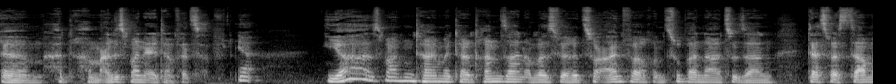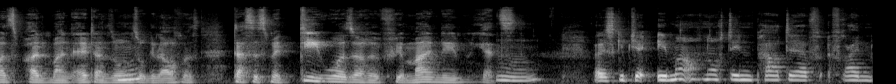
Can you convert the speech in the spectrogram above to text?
ähm, hat, haben alles meine Eltern verzapft. Ja. Ja, es mag ein Teil mit da dran sein, aber es wäre zu einfach und zu banal zu sagen, das, was damals bei meinen Eltern so Mhm. und so gelaufen ist, das ist mit die Ursache für mein Leben jetzt. Mhm. Weil es gibt ja immer auch noch den Part der freien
